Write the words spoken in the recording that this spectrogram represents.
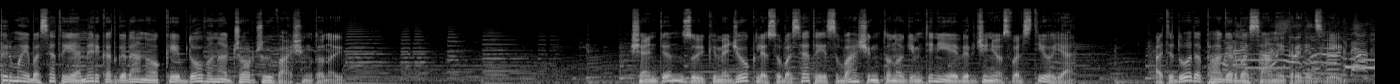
pirmąjį basetą į Ameriką atgabeno kaip dovana Džordžui Vašingtonui. Šiandien zuikių medžioklė su basetais Vašingtono gimtinėje Virdžinijos valstijoje atiduoda pagarbą senai tradicijai.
